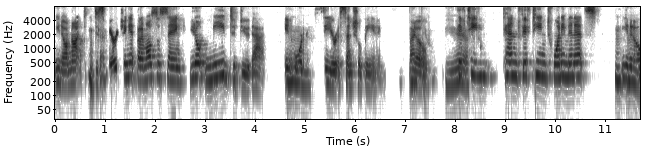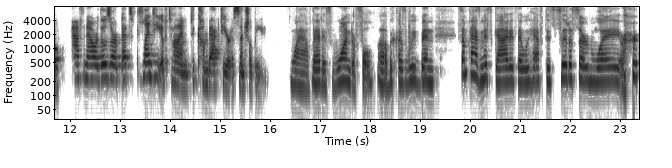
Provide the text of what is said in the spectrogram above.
you know I'm not okay. disparaging it but I'm also saying you don't need to do that in mm. order to see your essential being Thank you, know, you. Yes. 15 10 15 20 minutes mm-hmm. you know half an hour those are that's plenty of time to come back to your essential being wow that is wonderful uh, because we've been sometimes misguided that we have to sit a certain way or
